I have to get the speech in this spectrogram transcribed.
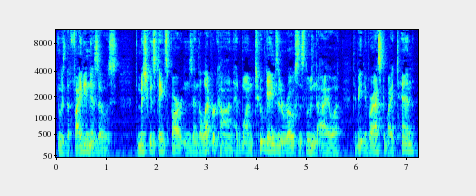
it was the Fighting Izzos. The Michigan State Spartans and the Leprechaun had won two games in a row since losing to Iowa. They beat Nebraska by 10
